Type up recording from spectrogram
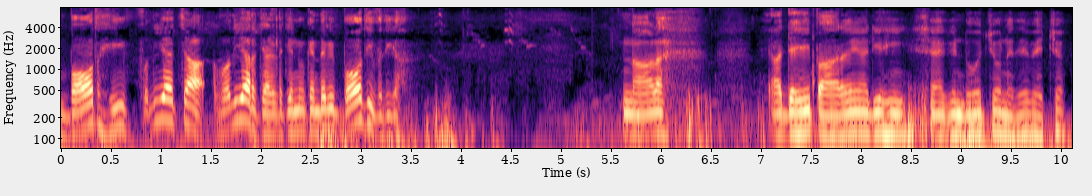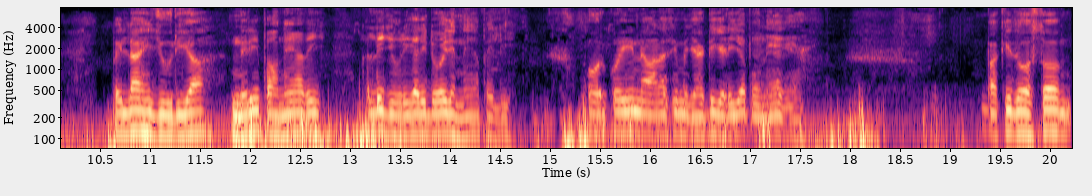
ਬਹੁਤ ਹੀ ਵਧੀਆ ਝਾ, ਵਧੀਆ ਰਿਜ਼ਲਟ ਜਿਹਨੂੰ ਕਹਿੰਦੇ ਵੀ ਬਹੁਤ ਹੀ ਵਧੀਆ। ਨਾਲ ਅੱਜ ਅਸੀਂ ਪਾ ਰਹੇ ਹਾਂ ਜੀ, ਅਸੀਂ ਸੈਕਿੰਡ ਡੋਜ਼ ਝੋਨੇ ਦੇ ਵਿੱਚ। ਪਹਿਲਾਂ ਅਸੀਂ ਯੂਰੀਆ, ਨਿਰੀ ਪਾਉਂਦੇ ਆ ਦੀ ਕੱਲੀ ਯੂਰੀਆ ਦੀ ਡੋਜ਼ ਦਿੰਦੇ ਆ ਪਹਿਲੀ। ਹੋਰ ਕੋਈ ਨਾਲ ਅਸੀਂ ਮਜੈਟੀ ਜਿਹੜੀ ਆ ਪਾਉਂਦੇ ਹੈਗੇ ਆ। ਬਾਕੀ ਦੋਸਤੋ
